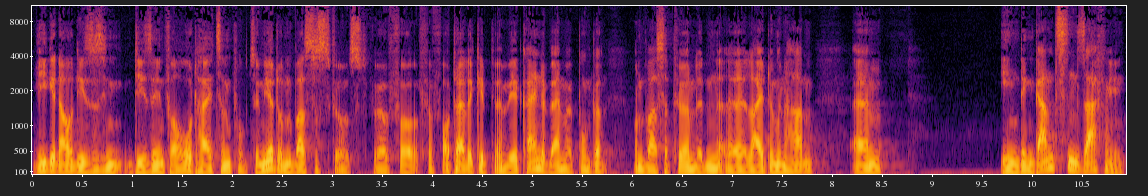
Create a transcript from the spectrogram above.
wie genau dieses, diese Infrarotheizung funktioniert und was es für, für, für, Vorteile gibt, wenn wir keine Wärmepumpe und wasserführende äh, Leitungen haben. Ähm, in den ganzen Sachen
